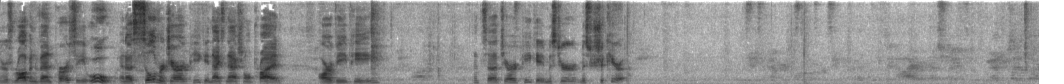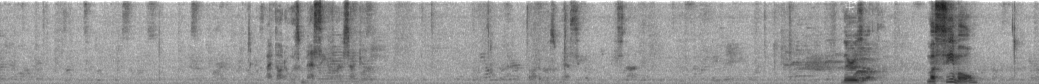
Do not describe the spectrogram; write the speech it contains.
There's Robin Van Persie. Ooh, and a silver Gerard Piqué. Nice national pride. RVP. That's uh, Gerard Piqué, Mr. Mr. Shakira. I thought it was messy for a second. Thought it was Messi. It's not. There's Massimo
